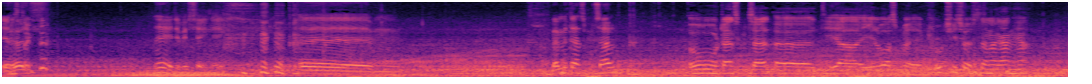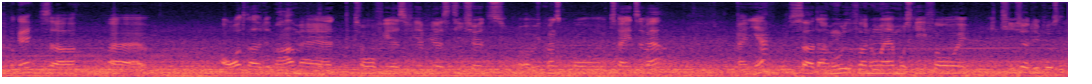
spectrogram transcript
Jeg Vidste hørte... ikke Nej, det vidste jeg egentlig ikke. øhm, hvad med Dansk Metal? Uh, Dansk Metal, øh, de har hjulpet os med crew t-shirts den her gang her. Okay. Så øh, overdrevet det meget med 82-84 t-shirts, hvor vi kun skal bruge tre til hver. Men ja, så der er mulighed for, at nogle af jer måske får en t-shirt lige pludselig.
